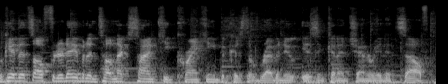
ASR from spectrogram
Okay, that's all for today. But until next time, keep cranking because the revenue isn't going to generate itself.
